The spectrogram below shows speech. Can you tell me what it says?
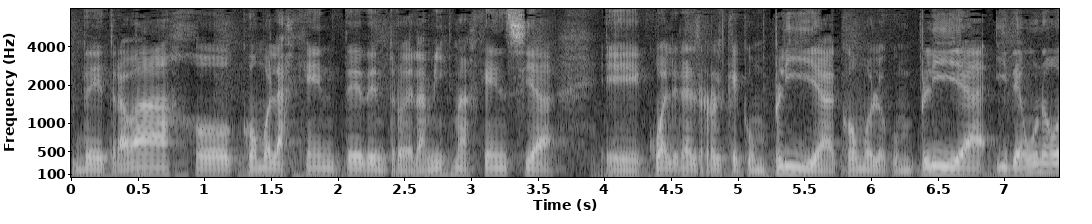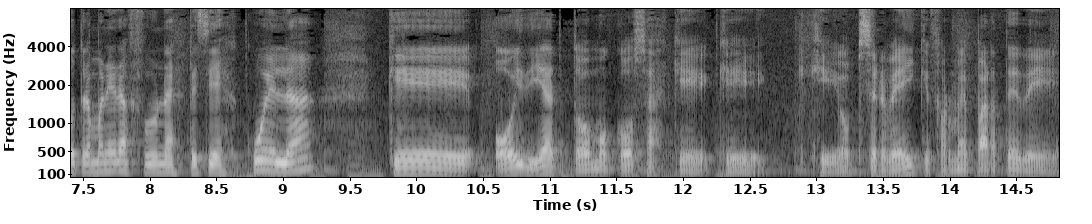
de trabajo, cómo la gente dentro de la misma agencia, eh, cuál era el rol que cumplía, cómo lo cumplía, y de una u otra manera fue una especie de escuela que hoy día tomo cosas que, que observé y que formé parte de,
